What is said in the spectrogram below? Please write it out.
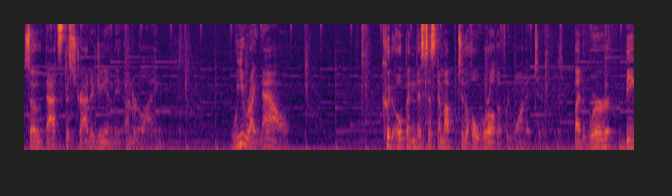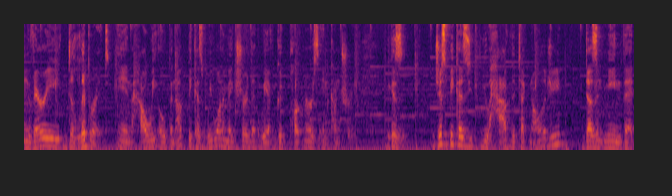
So that's the strategy and the underlying. We right now could open this system up to the whole world if we wanted to. But we're being very deliberate in how we open up because we want to make sure that we have good partners in country. Because just because you have the technology doesn't mean that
